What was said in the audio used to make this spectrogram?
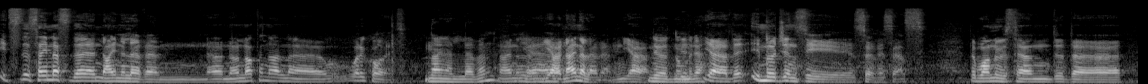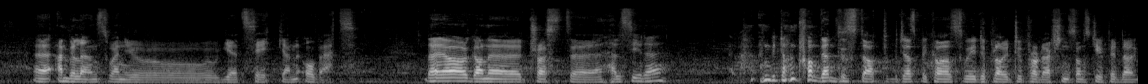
it's the same as the 911. No, no, not the 9, uh, what do you call it? 911? 911. Yeah, yeah 911. Yeah. Nødnummeret. Yeah, the emergency services. The one who send the uh, ambulance when you get sick and all that. They are gonna trust uh, HealthCD. And we don't want them to stop just because we deployed to production some stupid bug.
